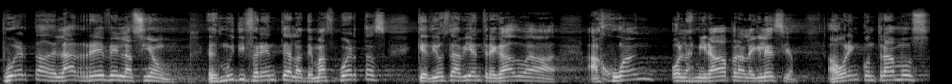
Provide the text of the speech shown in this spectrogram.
puerta de la revelación. Es muy diferente a las demás puertas que Dios le había entregado a, Juan o las miraba para la iglesia. Ahora encontramos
